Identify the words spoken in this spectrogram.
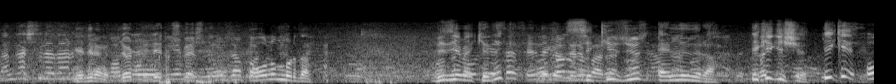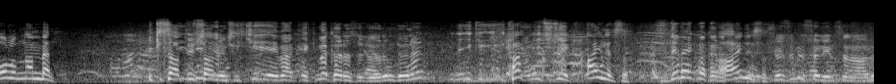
Sen kaç lira verdin? Yediremedim. 475 lira. Oğlum burada. Biz yemek yedik. 850 lira. İki kişi. İki. Oğlumdan ben. İki saat, üç saat önce. İki e, bak ekmek arası diyorum döner. Bir de iki, iki Ha. tane içecek. Aynısı. Sizde mi ekmek arası? Aynısı. Çözümü söyleyeyim sana abi.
